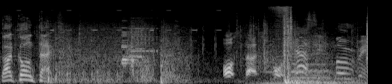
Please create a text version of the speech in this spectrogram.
Got contact. Hostile spotted. Gas is moving.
